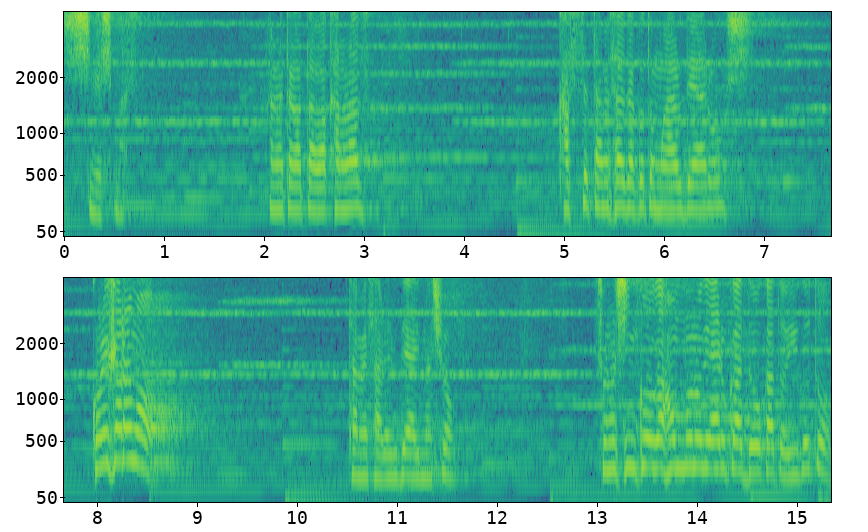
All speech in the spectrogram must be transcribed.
示します。あなた方は必ずかつて試されたこともあるであろうしこれからも試されるでありましょう。その信仰が本物であるかどうかということを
